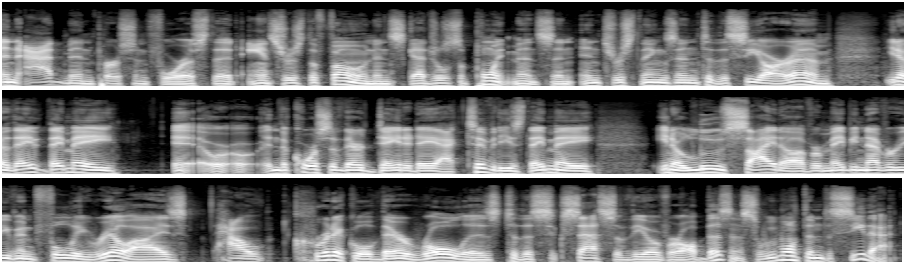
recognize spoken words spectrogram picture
an admin person for us that answers the phone and schedules appointments and enters things into the CRM, you know, they they may eh, in the course of their day-to-day activities, they may, you know, lose sight of or maybe never even fully realize how critical their role is to the success of the overall business. So we want them to see that,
